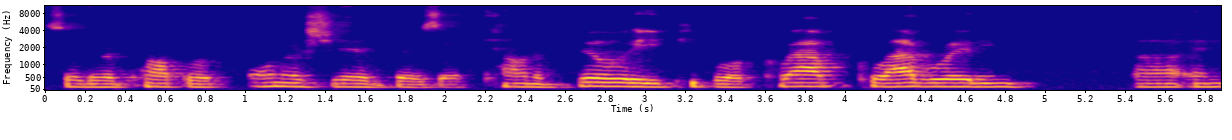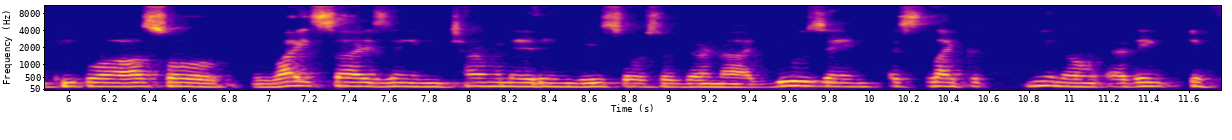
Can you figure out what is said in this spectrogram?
so there's proper ownership, there's accountability, people are collab collaborating, uh, and people are also right sizing, terminating resources they're not using. It's like, you know, I think if,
